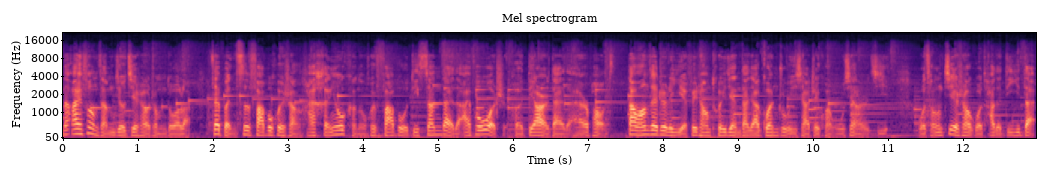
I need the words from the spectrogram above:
那 iPhone 咱们就介绍这么多了，在本次发布会上还很有可能会发布第三代的 Apple Watch 和第二代的 AirPods。大王在这里也非常推荐大家关注一下这款无线耳机，我曾介绍过它的第一代，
